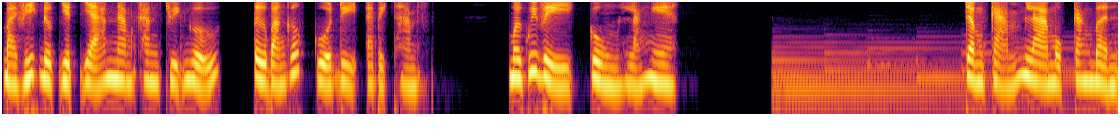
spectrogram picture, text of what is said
Bài viết được dịch giả Nam Khanh chuyển ngữ từ bản gốc của The Epic Times. Mời quý vị cùng lắng nghe. Trầm cảm là một căn bệnh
